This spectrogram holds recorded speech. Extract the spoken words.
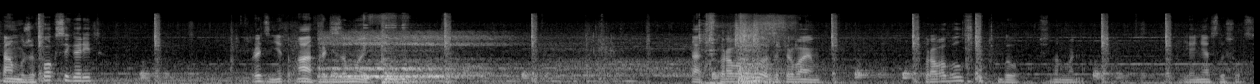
Там уже Фокси горит. Фредди нету. А, Фредди за мной. Так, справа было, закрываем. Справа был? Был, все нормально. Я не ослышался.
